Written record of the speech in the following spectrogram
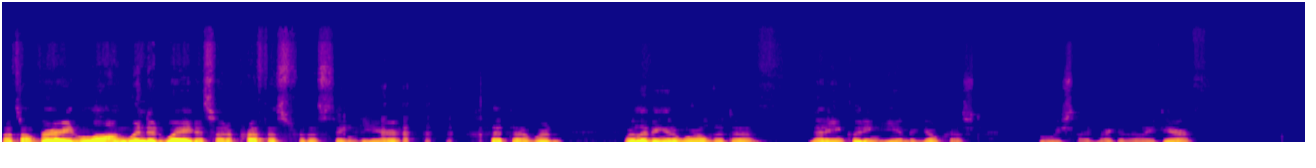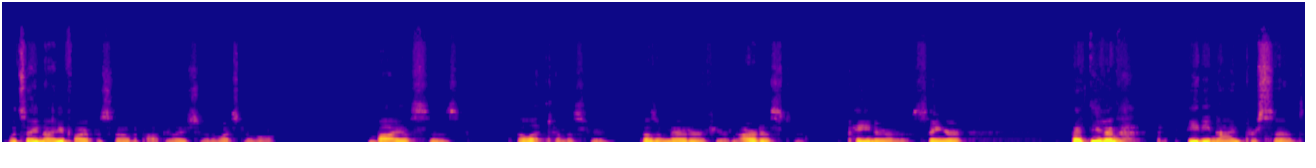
that's a very long-winded way to set a preface for this thing here. that uh, we're we're living in a world that uh, many, including Iain McGilchrist, who we cite regularly here, would say 95% of the population of the Western world biases the left hemisphere. Doesn't matter if you're an artist, a painter, a singer. In fact, even 89%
